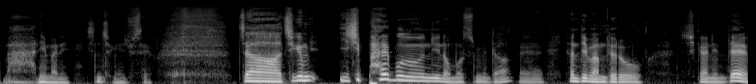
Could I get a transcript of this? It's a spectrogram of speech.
많이 많이 신청해 주세요. 자, 지금 28분이 넘었습니다. 예, 현디맘대로 시간인데,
